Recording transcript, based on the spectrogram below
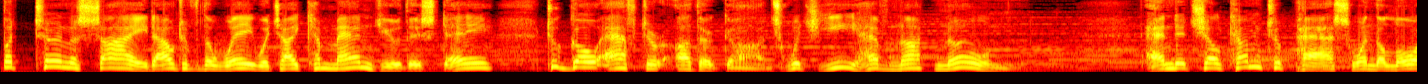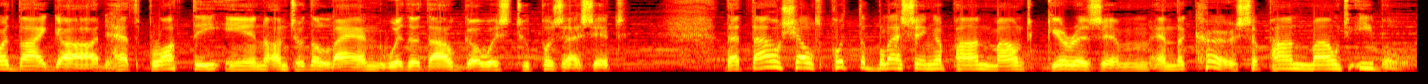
but turn aside out of the way which I command you this day, to go after other gods which ye have not known. And it shall come to pass, when the Lord thy God hath brought thee in unto the land whither thou goest to possess it, that thou shalt put the blessing upon Mount Gerizim, and the curse upon Mount Ebal.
